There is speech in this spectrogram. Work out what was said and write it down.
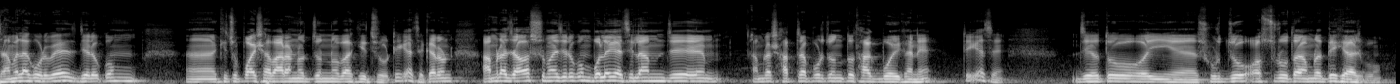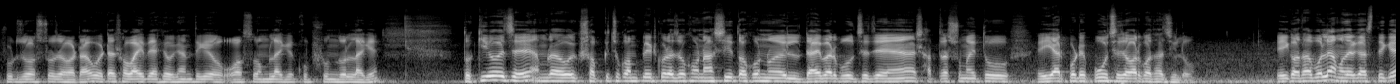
ঝামেলা করবে যেরকম কিছু পয়সা বাড়ানোর জন্য বা কিছু, ঠিক আছে? কারণ আমরা যাওয়ার সময় যেরকম বলে গেছিলাম যে, আমরা সাতটা পর্যন্ত থাকব এখানে, ঠিক আছে? যেহেতু ওই সূর্য অস্ত্রটা আমরা দেখে আসব, সূর্য অস্ত্র যাওয়াটাও, এটা সবাই দেখে, ওইখান থেকে অসম লাগে, খুব সুন্দর লাগে। তো কী হয়েছে? আমরা ওই সব কিছু কমপ্লিট করে যখন আসি, তখন ওই ড্রাইভার বলছে যে হ্যাঁ সাতটার সময় তো এয়ারপোর্টে পৌঁছে যাওয়ার কথা ছিল। এই কথা বলে আমাদের কাছ থেকে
